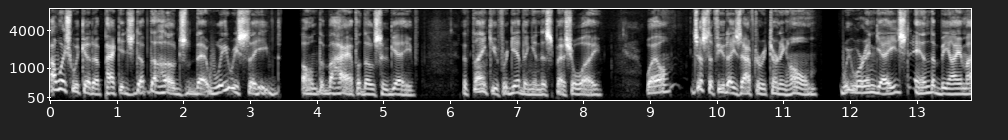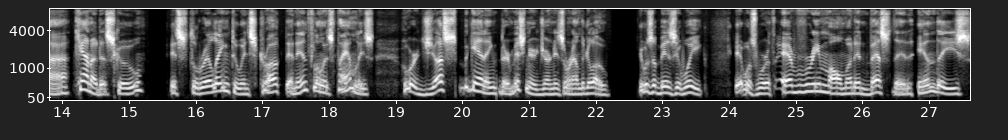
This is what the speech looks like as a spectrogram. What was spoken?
I wish we could have packaged up the hugs that we received on the behalf of those who gave thank you for giving in this special way. Well, just a few days after returning home, we were engaged in the BIMI Candidate School. It's thrilling to instruct and influence families who are just beginning their missionary journeys around the globe. It was a busy week. It was worth every moment invested in these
